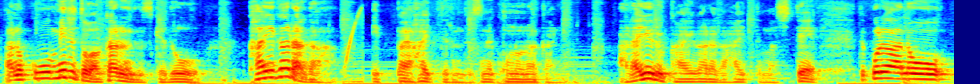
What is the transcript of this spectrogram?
あのこう見ると分かるんですけど貝殻がいっぱい入ってるんですねこの中に。あらゆる貝殻が入ってましてでこれはあの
